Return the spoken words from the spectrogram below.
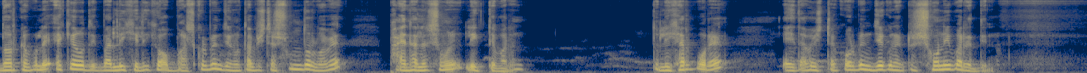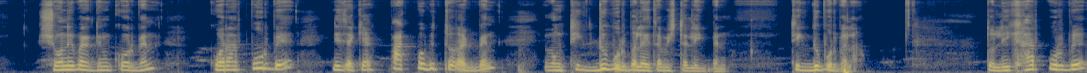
দরকার পড়লে একের অধিকবার লিখে লিখে অভ্যাস করবেন যেন তাবিজটা সুন্দরভাবে ফাইনালের সময় লিখতে পারেন। তো লিখার পরে এই তাবিজটা করবেন যে কোনো একটা শনিবারের দিন। শনিবারের দিন করবেন, করার পূর্বে নিজেকে পাক পবিত্র রাখবেন এবং ঠিক দুপুরবেলা এই তাবিজটা লিখবেন। ঠিক দুপুরবেলা। তো লিখার পূর্বে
